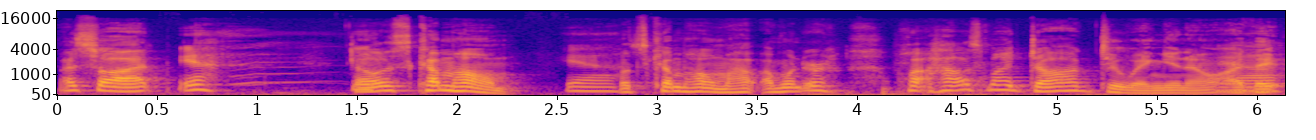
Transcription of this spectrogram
I saw it. Yeah. Now let's come home. Yeah. Let's come home. I wonder how's my dog doing. You know, are they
